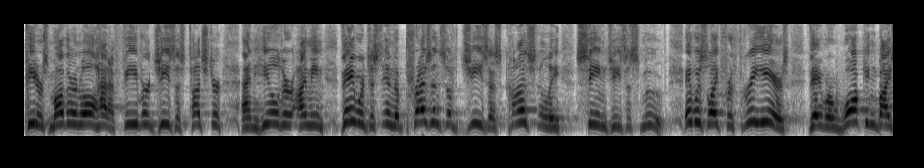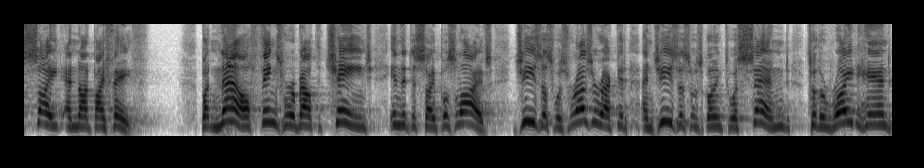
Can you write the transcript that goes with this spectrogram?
Peter's mother in law had a fever, Jesus touched her and healed her. I mean, they were just in the presence of Jesus, constantly seeing Jesus move. It was like for three years, they were walking walking by sight and not by faith. But now things were about to change in the disciples' lives. Jesus was resurrected and Jesus was going to ascend to the right hand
